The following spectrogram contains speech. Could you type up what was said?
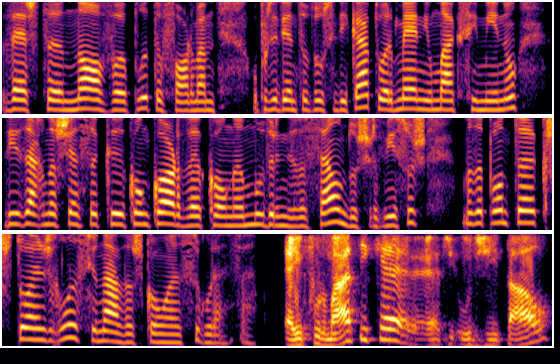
desta nova plataforma. O presidente do sindicato, Arménio Maximino, diz à Renascença que concorda com a modernização dos serviços, mas aponta questões relacionadas com a segurança. A informática, o digital,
